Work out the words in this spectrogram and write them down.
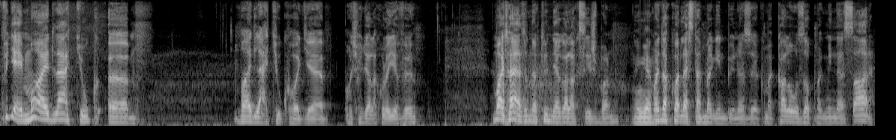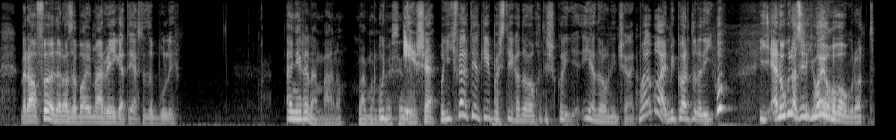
Figyelj, majd látjuk, ö, majd látjuk, hogy, ö, hogy hogy alakul a jövő. Majd, ha el tudnak tűnni a galaxisban, Igen. majd akkor lesznek megint bűnözők, meg kalózok, meg minden szar, mert a Földön az a baj, hogy már véget ért ez a buli. Ennyire nem bánom, megmondom Úgy őszintén. én se, hogy így feltérképezték a dolgokat, és akkor így, ilyen dolgok nincsenek. Majd, majd mikor tudod így, hopp, így elugrasz, és így vajon hova ugrott.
